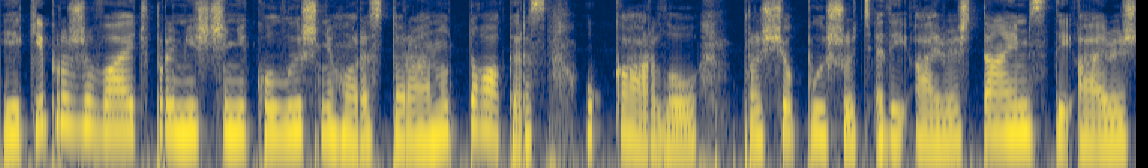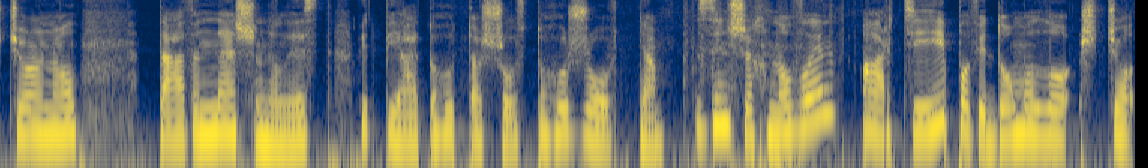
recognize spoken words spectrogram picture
які проживають в приміщенні колишнього ресторану Токерс у Карлоу, про що пишуть The Irish Times, The Irish Journal та The Nationalist від 5 та 6 жовтня. З інших новин RTE повідомило, що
